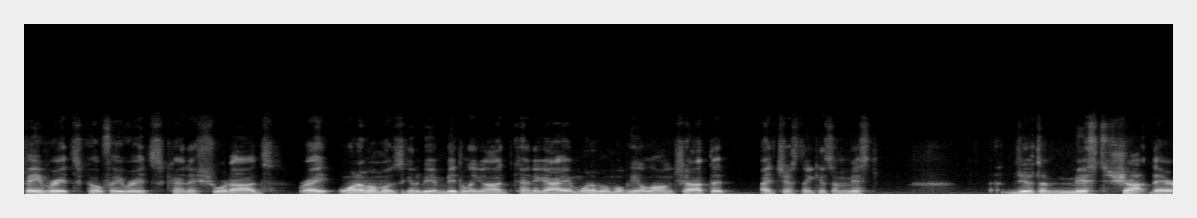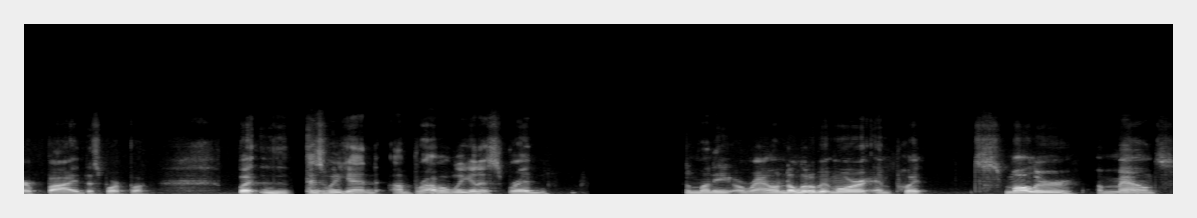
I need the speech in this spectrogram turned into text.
favorites, co-favorites, kind of short odds, right? One of them is going to be a middling odd kind of guy, and one of them will be a long shot that I just think is a missed, just a missed shot there by the sport book. But this weekend, I'm probably going to spread the money around a little bit more and put smaller amounts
